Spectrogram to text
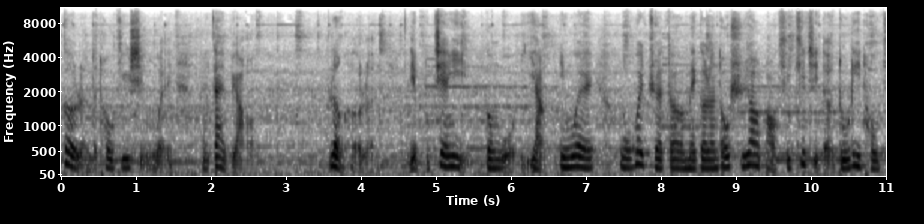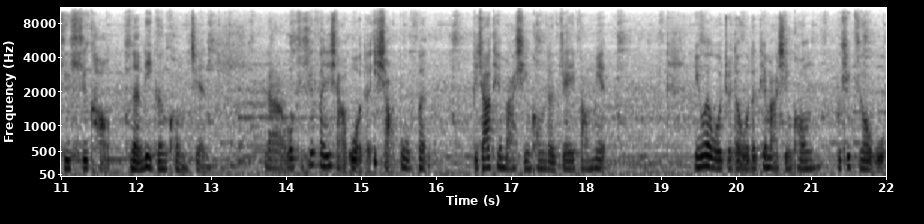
个人的投资行为，不代表任何人，也不建议跟我一样，因为我会觉得每个人都需要保持自己的独立投资思考能力跟空间。那我只是分享我的一小部分，比较天马行空的这一方面，因为我觉得我的天马行空不是只有我，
